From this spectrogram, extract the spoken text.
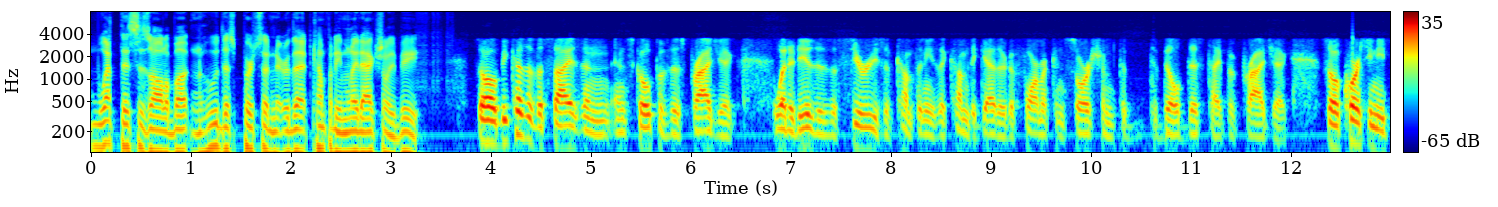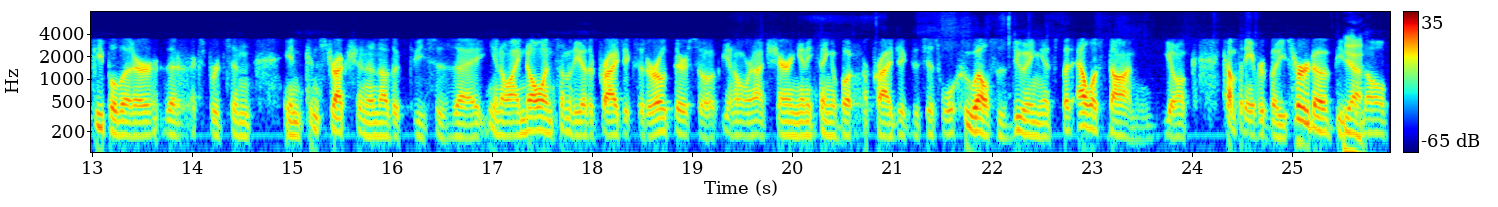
what this is all about and who this person or that company might actually be? So, because of the size and, and scope of this project, what it is is a series of companies that come together to form a consortium to, to build this type of project. So of course you need people that are that are experts in in construction and other pieces. Uh, you know, I know on some of the other projects that are out there. So you know, we're not sharing anything about our project. It's just well, who else is doing it? But EllisDon, you know, company everybody's heard of. People yeah. know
